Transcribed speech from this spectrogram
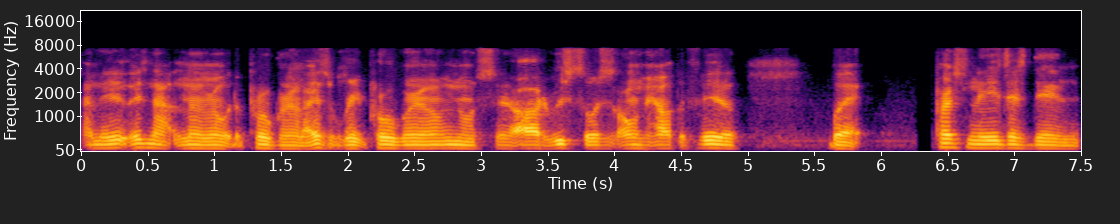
I mean, it, it's not nothing wrong with the program. Like it's a great program. You know, I'm saying all the resources on and off the field. But personally, it just didn't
